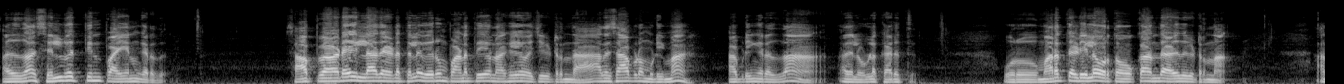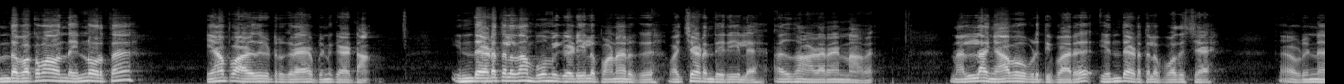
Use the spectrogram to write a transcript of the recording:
அதுதான் செல்வத்தின் பயன்கிறது. சாப்பாடே இல்லாத இடத்துல வெறும் பணத்தையோ நகையோ வச்சுக்கிட்டு இருந்தா அதை சாப்பிட முடியுமா? அப்படிங்கிறது தான் அதில் உள்ள கருத்து. ஒரு மரத்தடியில் ஒருத்தன் உட்காந்து அழுதுகிட்டு இருந்தான். அந்த பக்கமாக வந்த இன்னொருத்தன் ஏன்ப்பா அழுதுகிட்டு இருக்கிற அப்படின்னு கேட்டான். இந்த இடத்துல தான் பூமிக்கு அடியில் பணம் இருக்குது வச்ச இடம் தெரியல. அதுதான் அழறேன்னு அவன். நல்லா ஞாபகப்படுத்தி பாரு எந்த இடத்துல புதைச்ச அப்படின்னு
